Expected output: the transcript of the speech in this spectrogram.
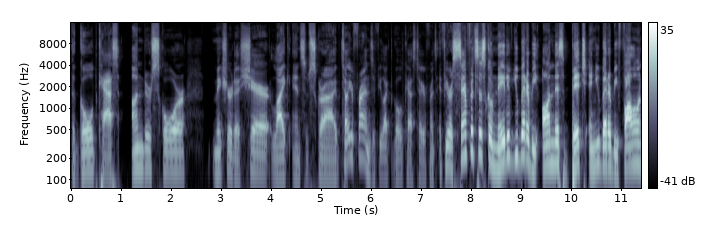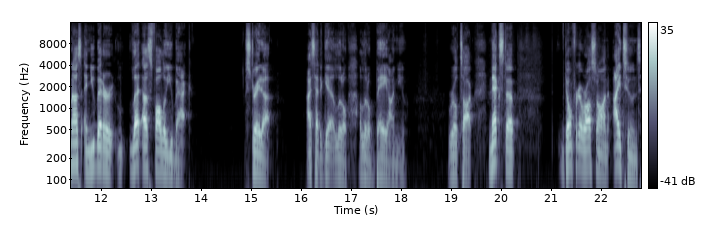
the Goldcast underscore. Make sure to share, like, and subscribe. Tell your friends if you like the Goldcast. Tell your friends. If you're a San Francisco native, you better be on this bitch and you better be following us and you better let us follow you back. Straight up. I just had to get a little a little bay on you. Real talk. Next up, don't forget we're also on iTunes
